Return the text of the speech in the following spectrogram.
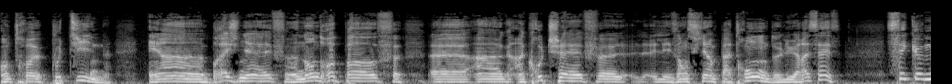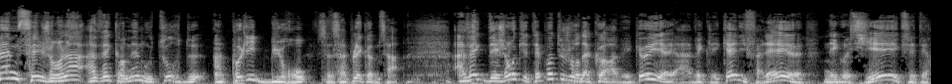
entre Poutine et un Brejnev, un Andropov, euh, un, un Khrouchtchev, euh, les anciens patrons de l'URSS, c'est que même ces gens-là avaient quand même autour d'eux un politburo, ça s'appelait comme ça, avec des gens qui n'étaient pas toujours d'accord avec eux, et avec lesquels il fallait euh, négocier, etc.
